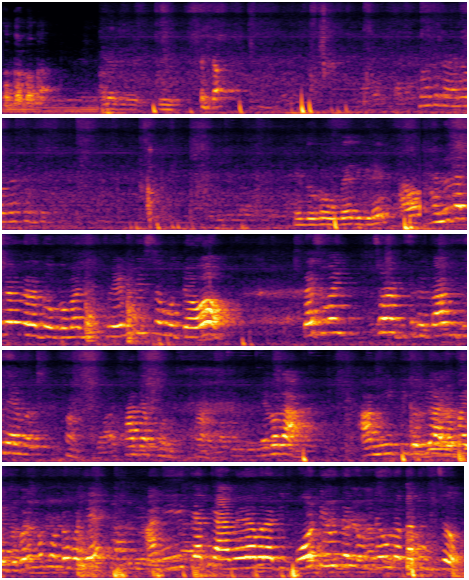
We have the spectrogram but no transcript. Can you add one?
बघा बघा. हे दोघं उभे आहेत इकडे. हलू नका जरा दोघं. माझे फ्रेंड डिस्टर्ब होते हो त्याशिवाय सोडा सगळं काम इकडे आहे बरं. हा, हा द्या फोन हा. बघा आम्ही तिघं बी आलो पाहिजे बरं का फोटोमध्ये आणि त्या कॅमेऱ्यावर आधी बोट येऊ दे देऊ नका तुमचं.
